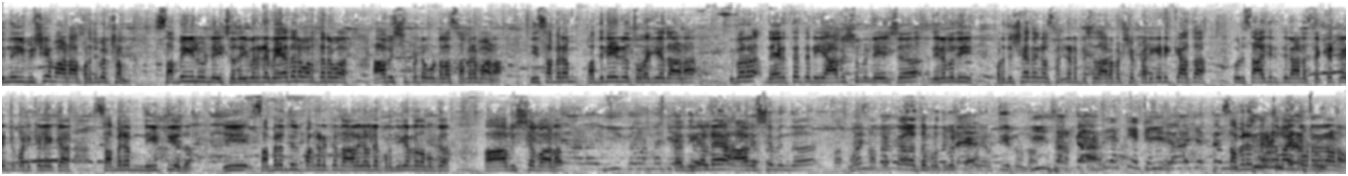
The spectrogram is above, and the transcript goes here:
ഇന്ന് ഈ വിഷയമാണ് പ്രതിപക്ഷം സഭയിൽ ഉന്നയിച്ചത്. ഇവരുടെ വേതന വർധനവ് ആവശ്യപ്പെട്ടുകൊണ്ടുള്ള സമരമാണ്. ഈ സമരം പതിനേഴിന് തുടങ്ങിയതാണ്. ഇവർ നേരത്തെ തന്നെ ഈ ആവശ്യം ഉന്നയിച്ച് നിരവധി പ്രതിഷേധങ്ങൾ സംഘടിപ്പിച്ചതാണ്. പക്ഷേ പരിഗണിക്കാത്ത ഒരു സാഹചര്യത്തിലാണ് സെക്രട്ടേറിയറ്റ് പണിക്കലേക്ക് സമരം നീട്ടിയത്. ഈ സമരത്തിൽ പങ്കെടുക്കുന്ന ആളുകളുടെ പ്രതികരണം നമുക്ക് ആവശ്യമാണ്. നിങ്ങളുടെ ആവശ്യം ഇന്ന് സഭ- സഭയ്ക്കകത്ത് പ്രതിപക്ഷം ഉയർത്തിയിട്ടുണ്ടോ. സമരം ശക്തമായി തുടരാനാണോ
